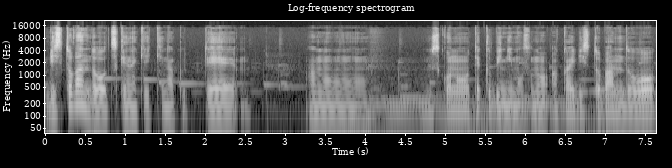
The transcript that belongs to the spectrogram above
リストバンドをつけなきゃいけなくってあのー、息子の手首にもその赤いリストバンドを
